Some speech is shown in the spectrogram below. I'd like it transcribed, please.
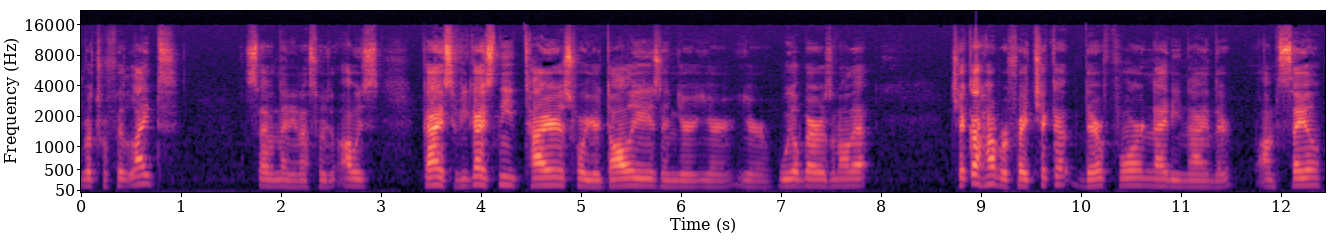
retrofit lights. Seven ninety nine. So always, guys, if you guys need tires for your dollies and your your your wheelbarrows and all that, check out Harbor Freight. Check out their four ninety nine. They're on sale.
